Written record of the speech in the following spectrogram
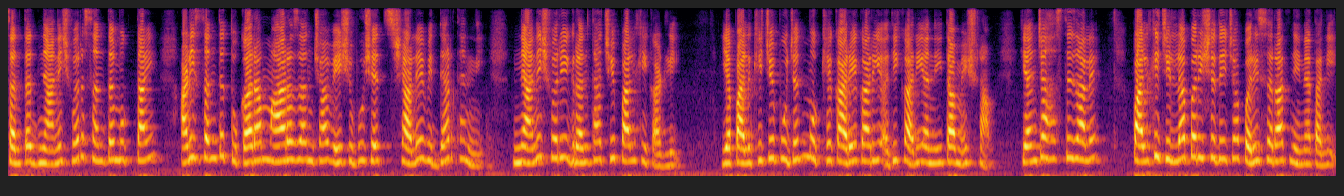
संत ज्ञानेश्वर संत मुक्ताई आणि संत तुकाराम महाराजांच्या वेशभूषेत शालेय विद्यार्थ्यांनी ज्ञानेश्वरी ग्रंथाची पालखी काढली. या पालखीचे पूजन मुख्य कार्यकारी अधिकारी अनिता मेश्राम यांच्या हस्ते झाले. पालखी जिल्हा परिषदेच्या परिसरात नेण्यात आली.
